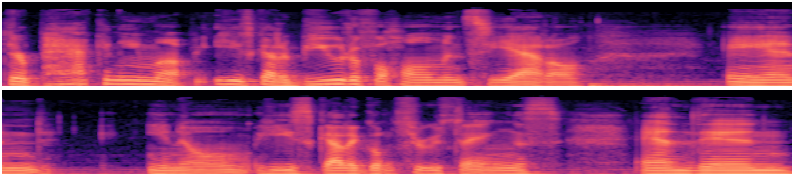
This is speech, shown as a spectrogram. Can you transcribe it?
they're packing him up. He's got a beautiful home in Seattle, and you know he's got to go through things, and then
